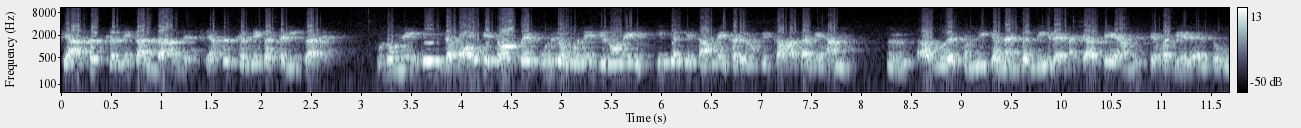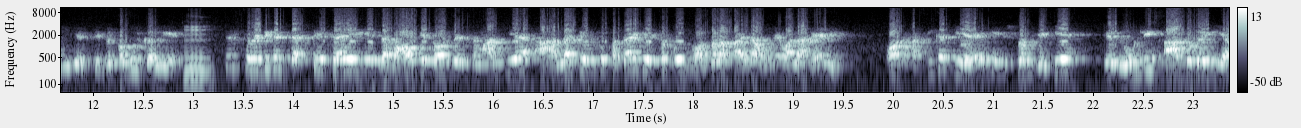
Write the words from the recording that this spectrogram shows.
सियासत करने का अंदाज है सियासत करने का तरीका है उन्होंने एक दबाव के तौर पर उन लोगों ने जिन्होंने स्पीकर के सामने खड़े होकर कहा था कि हम अब असेंबली का मेंबर नहीं रहना चाहते हम इस्तीफा दे रहे हैं तो उनके इस्तीफे कबूल कर लिए हम्म। सिर्फ़ पॉलिटिकल टैक्टिक्स है ये दबाव के तौर पे इस्तेमाल किया है। हालाँकि उनको पता है कि इसका कोई बहुत बड़ा फ़ायदा होने वाला है नहीं और हकीकत ये है कि इस वक्त देखिए कि नून लीग आ तो गई या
